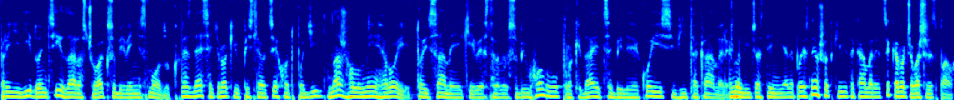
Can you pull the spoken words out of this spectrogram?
При її доньці зараз чувак собі виніс мозок. Десь 10 років після оцих от подій наш головний герой, той самий, який вистрелив собі в голову, прокидається біля якоїсь віта-камери. В минулій частині я не пояснив, що таке віта-камери. Це коротше ваш респав.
